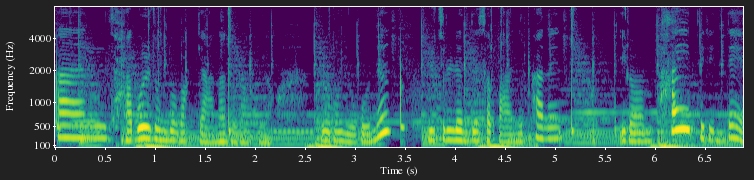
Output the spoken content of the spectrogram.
한 4불 정도밖에 안 하더라고요. 그리고 요거는 뉴질랜드에서 많이 파는 이런 파이들인데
